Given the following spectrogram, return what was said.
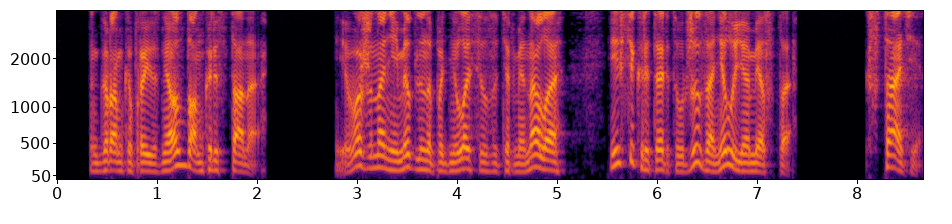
— громко произнес дом Кристана. Его жена немедленно поднялась из-за терминала, и секретарь тут же занял ее место. «Кстати»,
